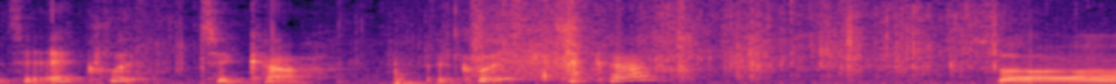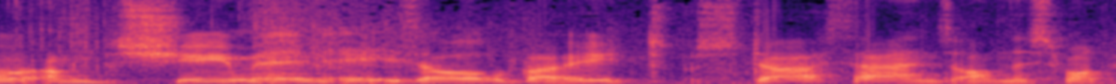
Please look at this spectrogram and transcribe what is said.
Is it Ecliptica? Ecliptica? So I'm assuming it is all about star signs on this one.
